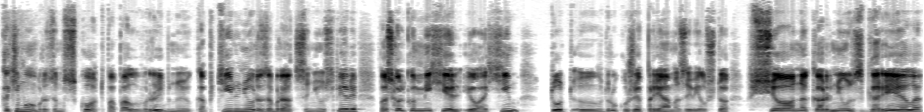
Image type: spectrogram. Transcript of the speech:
Каким образом Скотт попал в рыбную коптильню, разобраться не успели, поскольку Михель Иоахим тут э, вдруг уже прямо заявил, что все на корню сгорело,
